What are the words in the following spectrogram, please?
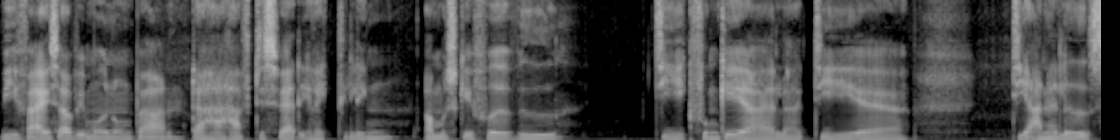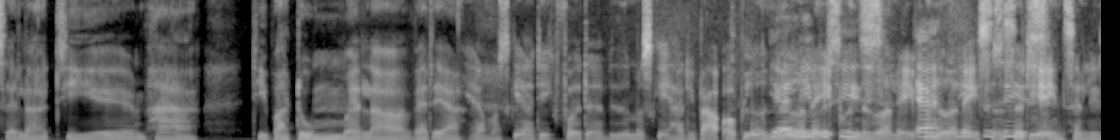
vi er faktisk op imod nogle børn, der har haft det svært i rigtig længe, og måske fået at vide, de ikke fungerer, eller de, øh, de er anderledes, eller de øh, har de er bare dumme, eller hvad det er. Ja, måske har de ikke fået det at vide. Måske har de bare oplevet ja, nederlag på nederlag ja, på nederlag, sådan, så de er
